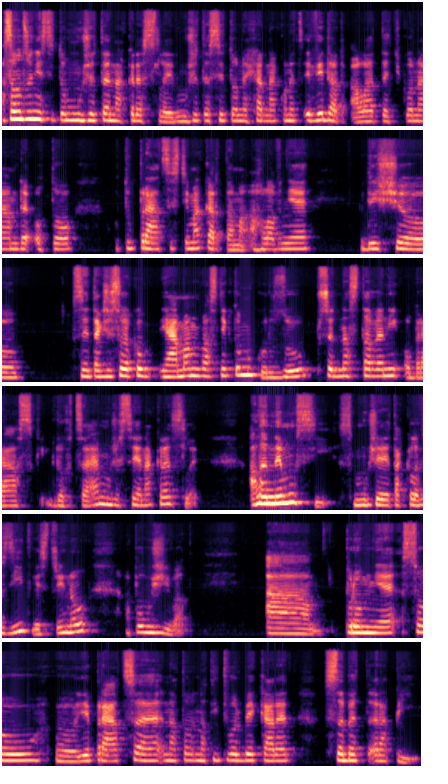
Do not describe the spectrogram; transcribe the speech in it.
A samozřejmě si to můžete nakreslit, můžete si to nechat nakonec i vydat, ale teďko nám jde o to, o tu práci s těma kartama a hlavně, když vlastně, takže jsou jako, já mám vlastně k tomu kurzu přednastavený obrázky. Kdo chce, může si je nakreslit. Ale nemusí. Může je takhle vzít, vystřihnout a používat. A pro mě jsou, je práce na, to, na té tvorbě karet sebeterapií,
